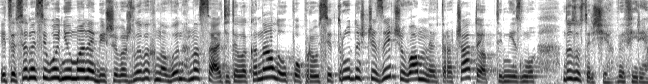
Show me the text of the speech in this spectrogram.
І це все на сьогодні. У мене більше важливих новин на сайті телеканалу. Попри усі труднощі, зичу вам не втрачати оптимізму. До зустрічі в ефірі.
